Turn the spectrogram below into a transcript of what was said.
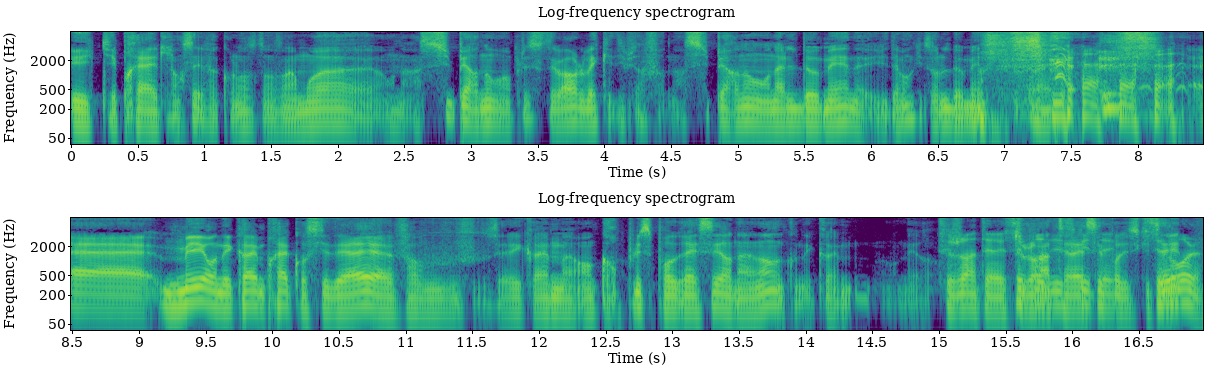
et qui est prêt à être lancé. Enfin, qu'on lance dans un mois. Euh, on a un super nom en plus. C'est vraiment le mec qui a dit fois, on a un super nom, on a le domaine. Évidemment qu'ils ont le domaine. Euh, mais on est quand même prêt à considérer. euh, Enfin, vous, vous avez quand même encore plus progressé en un an, donc on est quand même. On est, Toujours intéressé Toujours pour intéressé discuter. pour discuter. C'est drôle.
